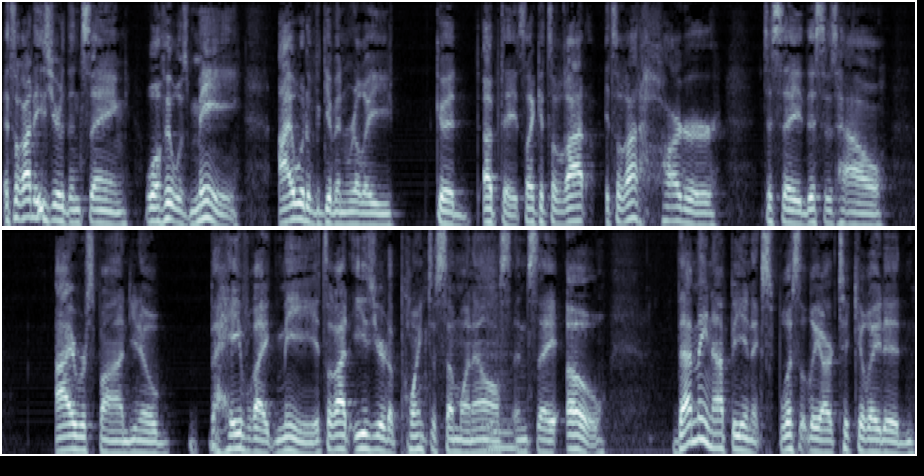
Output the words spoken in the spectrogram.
it's a lot easier than saying, well, if it was me, I would have given really good updates. Like it's a lot, it's a lot harder to say this is how I respond, you know, behave like me. It's a lot easier to point to someone else mm-hmm. and say, oh, that may not be an explicitly articulated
